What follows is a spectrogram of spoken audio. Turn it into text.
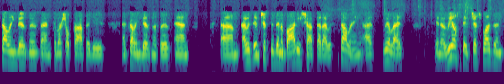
selling business and commercial properties and selling businesses. And um, I was interested in a body shop that I was selling. I realized, you know, real estate just wasn't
